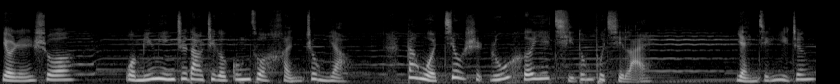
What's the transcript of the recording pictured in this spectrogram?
有人说：“我明明知道这个工作很重要，但我就是如何也启动不起来。”眼睛一睁，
